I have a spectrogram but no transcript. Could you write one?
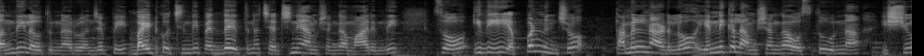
బందీలవుతున్నారు అని చెప్పి బయటకు వచ్చింది పెద్ద ఎత్తున చర్చనీయాంశంగా మారింది. సో ఇది ఎప్పటి నుంచో తమిళనాడులో ఎన్నికల అంశంగా వస్తూ ఉన్న ఇష్యూ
